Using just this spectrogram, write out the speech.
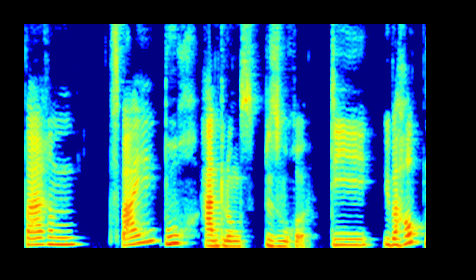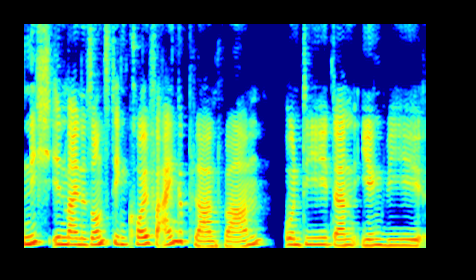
waren zwei Buchhandlungsbesuche, die überhaupt nicht in meine sonstigen Käufe eingeplant waren und die dann irgendwie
